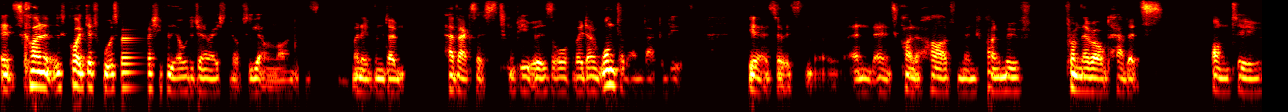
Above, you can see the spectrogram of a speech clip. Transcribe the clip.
it's kind of it's quite difficult, especially for the older generation, to obviously get online because many of them don't have access to computers or they don't want to learn about computers. Yeah, so it's and and it's kind of hard for them to kind of move from their old habits onto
